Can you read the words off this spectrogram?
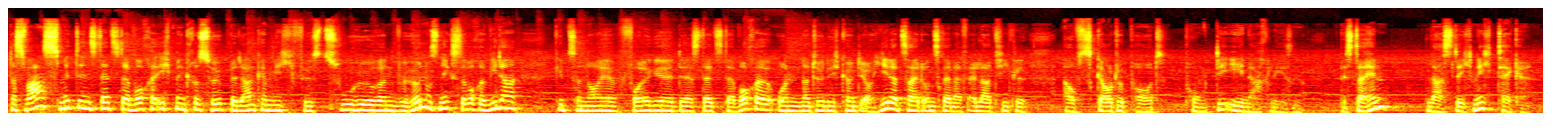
Das war's mit den Stats der Woche. Ich bin Chris Höp, bedanke mich fürs Zuhören. Wir hören uns nächste Woche wieder gibt es eine neue Folge der Stats der Woche und natürlich könnt ihr auch jederzeit unsere NFL-Artikel auf scoutreport.de nachlesen. Bis dahin, lass dich nicht tackeln.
